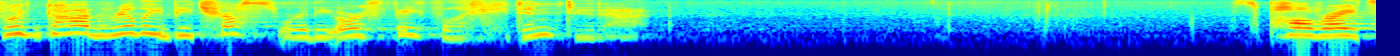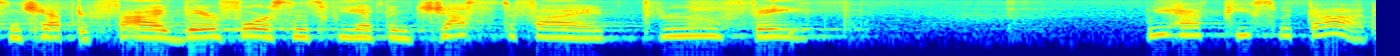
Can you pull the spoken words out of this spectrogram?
Would God really be trustworthy or faithful if he didn't do that? So Paul writes in chapter 5 Therefore, since we have been justified through faith, we have peace with God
